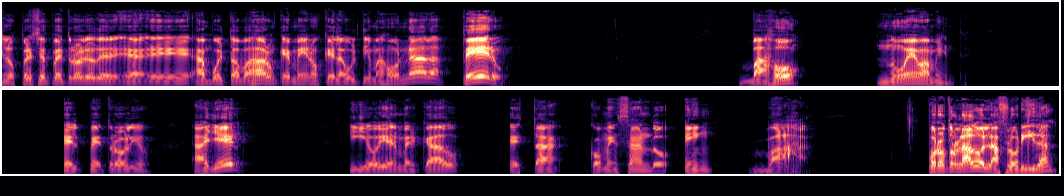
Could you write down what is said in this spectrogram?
los precios de petróleo eh, eh, han vuelto a bajar, aunque menos que la última jornada, pero bajó nuevamente el petróleo ayer y hoy el mercado está comenzando en baja. Por otro lado, en la Florida,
